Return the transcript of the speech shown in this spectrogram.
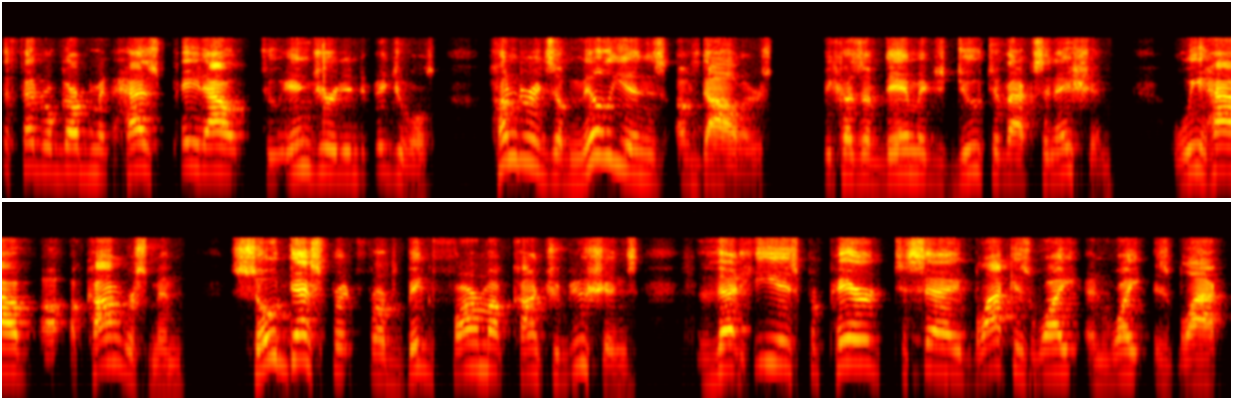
the federal government has paid out to injured individuals hundreds of millions of dollars because of damage due to vaccination, we have a, a congressman so desperate for big pharma contributions that he is prepared to say black is white and white is black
